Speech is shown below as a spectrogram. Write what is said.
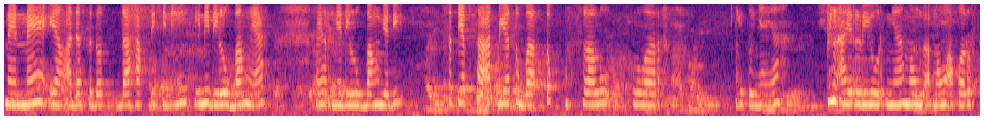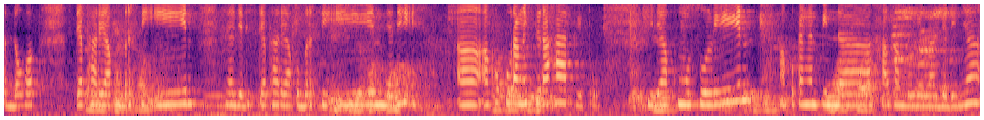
nenek yang ada sedot dahak di sini. Ini di lubang ya airnya di lubang. Jadi setiap saat dia tuh batuk selalu keluar itunya ya air liurnya mau nggak mau aku harus sedot. Setiap hari aku bersihin ya jadi setiap hari aku bersihin jadi uh, aku kurang istirahat gitu. Jadi aku ngusulin aku pengen pindah alhamdulillah jadinya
